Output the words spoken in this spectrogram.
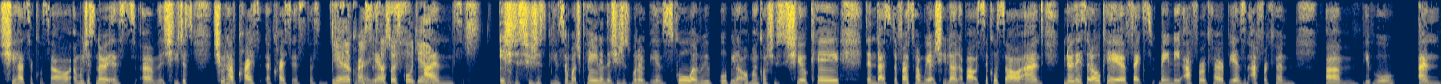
she had sickle cell, and we just noticed um that she just she would have crisis a crisis. That's, Yeah, correct, crisis. yeah. That's what it's called. Yeah. and it's just she'd just be in so much pain, and then she just wouldn't be in school, and we'd all be like, "Oh my gosh, is she okay?" Then that's the first time we actually learned about sickle cell, and you know, they said, "Okay, it affects mainly Afro Caribbeans and African um people," and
